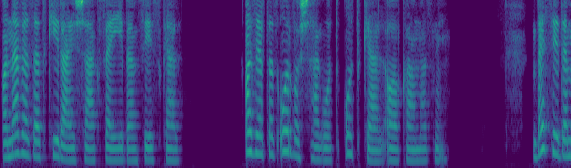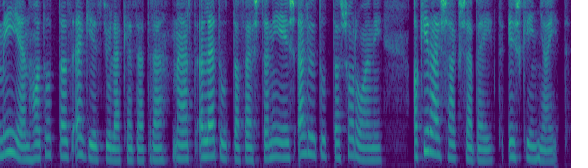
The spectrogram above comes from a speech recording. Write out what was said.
a nevezett királyság fejében fészkel. Azért az orvosságot ott kell alkalmazni. Beszéde mélyen hatott az egész gyülekezetre, mert le tudta festeni és elő tudta sorolni a királyság sebeit és kínjait.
